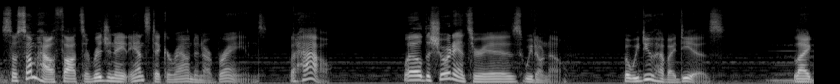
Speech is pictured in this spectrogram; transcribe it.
So somehow thoughts originate and stick around in our brains. But how? Well, the short answer is we don't know. But we do have ideas. Like,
